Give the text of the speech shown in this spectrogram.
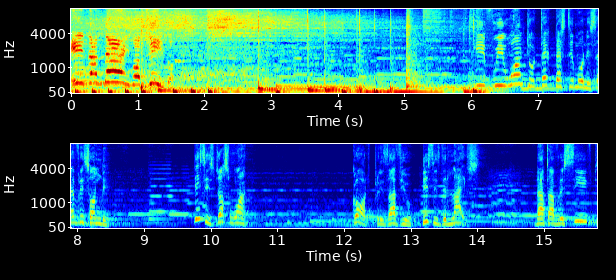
in the name of Jesus. If we want to take testimonies every Sunday, this is just one. God preserve you. This is the lives that have received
